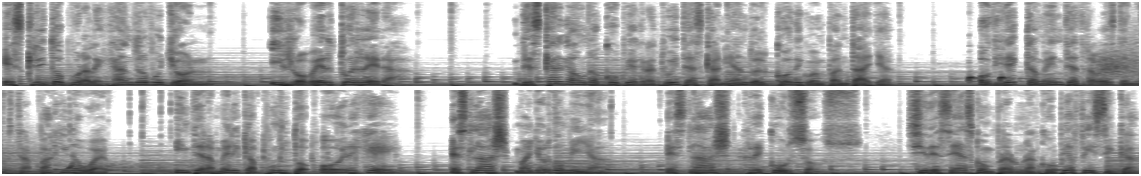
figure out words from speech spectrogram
escrito por Alejandro Bullón y Roberto Herrera. Descarga una copia gratuita escaneando el código en pantalla o directamente a través de nuestra página web interamerica.org slash mayordomía slash recursos. Si deseas comprar una copia física,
